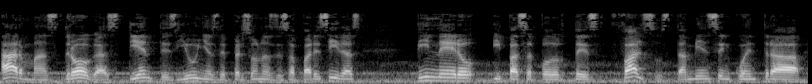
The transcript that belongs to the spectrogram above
armas, drogas, dientes y uñas de personas desaparecidas, dinero y pasaportes falsos. También se encuentra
